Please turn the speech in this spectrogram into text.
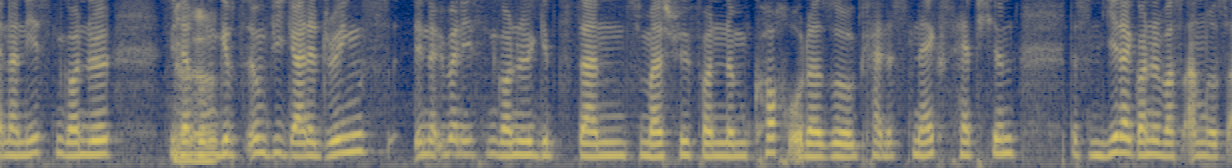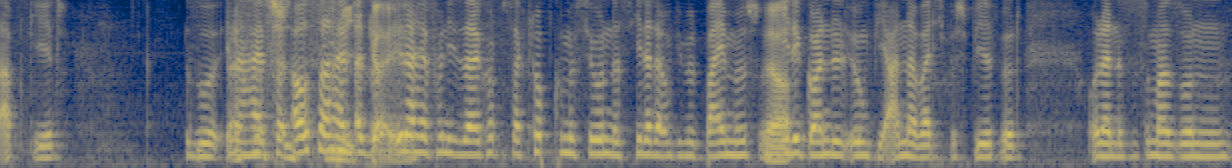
in der nächsten Gondel wiederum Ja. gibt's irgendwie geile Drinks, in der übernächsten Gondel gibt's dann zum Beispiel von einem Koch oder so kleine Snacks, Häppchen, dass in jeder Gondel was anderes abgeht. So innerhalb von, außerhalb, also geil. innerhalb von dieser Cottbusser Clubkommission, dass jeder da irgendwie mit beimischt und Ja. jede Gondel irgendwie anderweitig bespielt wird. Und dann ist es immer so ein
